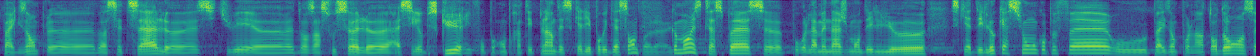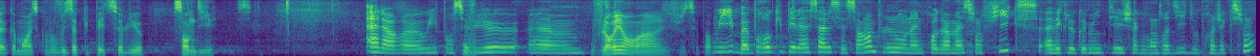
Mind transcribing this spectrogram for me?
par exemple, ben, cette salle située dans un sous-sol assez obscur, il faut emprunter plein d'escaliers pour y descendre. Voilà. Comment est-ce que ça se passe pour l'aménagement des lieux? Est-ce qu'il y a des locations qu'on peut faire? Ou par exemple pour l'intendance, comment est-ce que vous vous occupez de ce lieu? Sandy Alors euh, oui, pour ce Ou- lieu... euh, Ou Florian, hein, je ne sais pas. Oui, bah, pour occuper la salle, c'est simple. Nous, on a une programmation fixe avec le comité chaque vendredi de projection.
